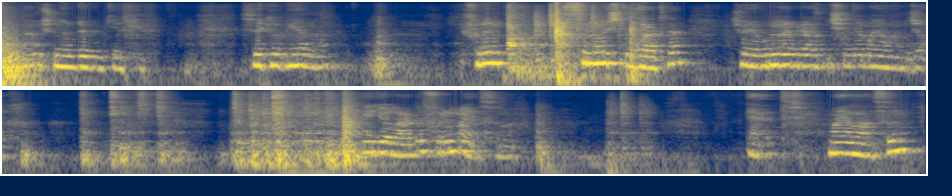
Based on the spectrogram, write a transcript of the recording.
Ben şunları dövüp geleyim. Şaka bir yana. Fırın ısınmıştı zaten. Şöyle bunlar biraz içinde mayalanacak. Ne diyorlardı? Fırın mayası mı? Evet. Mayalansın.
